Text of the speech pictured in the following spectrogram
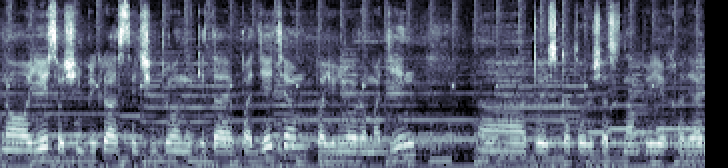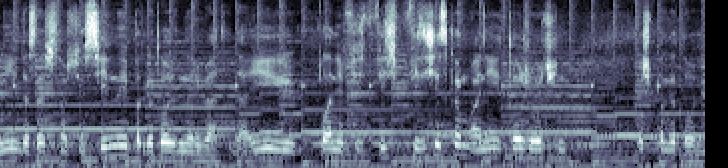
но есть очень прекрасные чемпионы Китая по детям, по юниорам один, то есть которые сейчас к нам приехали. Они достаточно очень сильные, подготовленные ребята. Да. И в плане физическом они тоже очень, очень подготовлены.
